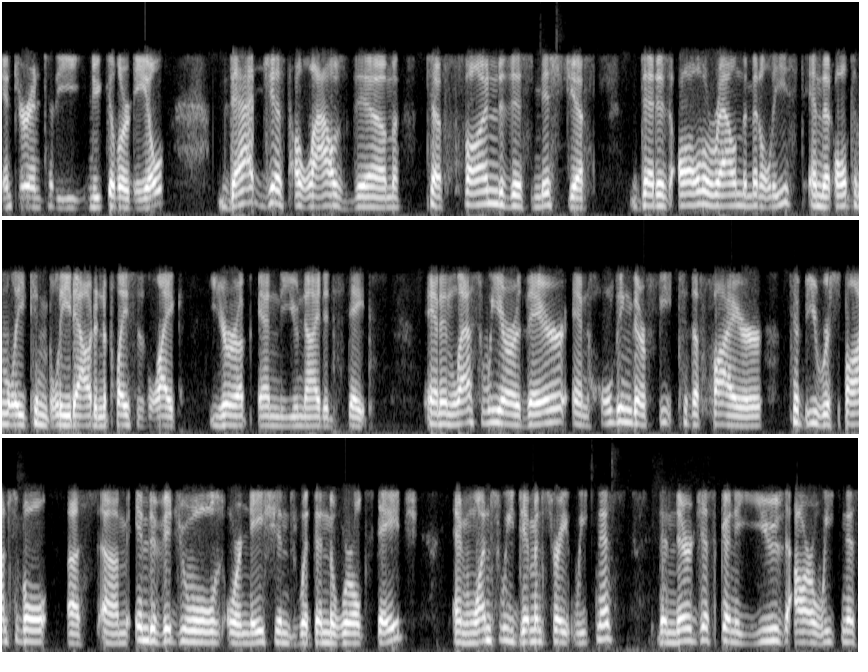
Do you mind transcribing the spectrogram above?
enter into the nuclear deal. That just allows them to fund this mischief that is all around the Middle East and that ultimately can bleed out into places like Europe, and the United States. And unless we are there and holding their feet to the fire to be responsible uh, um, individuals or nations within the world stage, and once we demonstrate weakness, then they're just going to use our weakness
